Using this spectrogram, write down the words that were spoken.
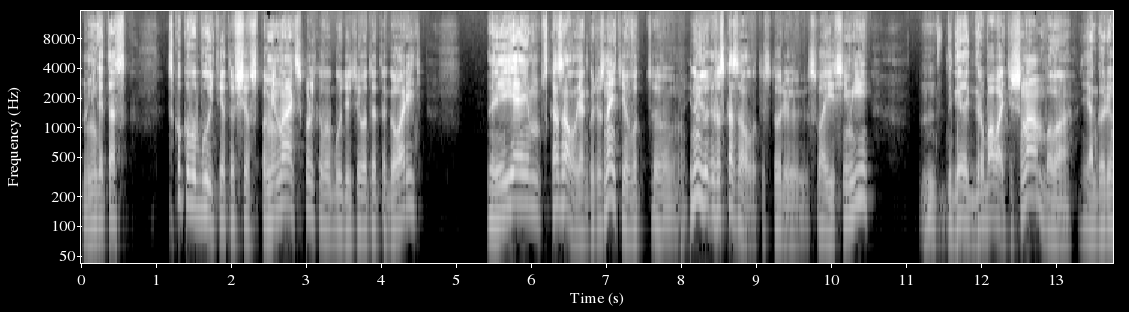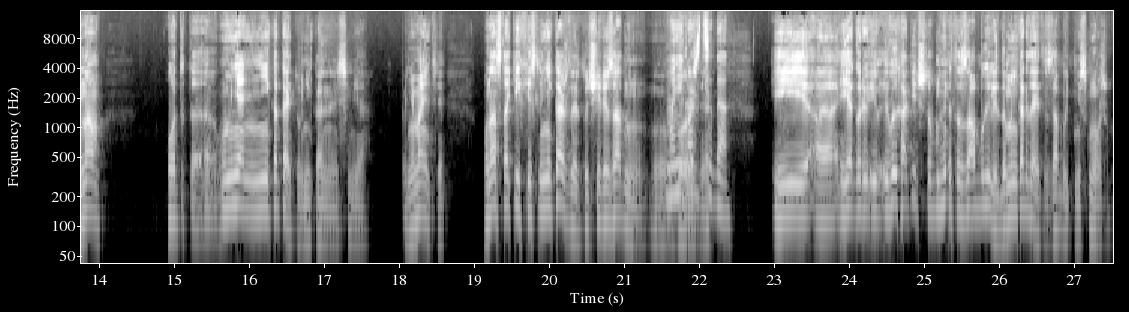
Они говорят, а сколько вы будете это все вспоминать, сколько вы будете вот это говорить? И я им сказал, я говорю, знаете, вот, э, ну и рассказал вот историю своей семьи, гробовая тишина была, я говорю, нам, вот это, у меня не какая-то уникальная семья, понимаете? У нас таких, если не каждая, то через одну Мне кажется, да. И э, я говорю, и, и вы хотите, чтобы мы это забыли? Да мы никогда это забыть не сможем.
